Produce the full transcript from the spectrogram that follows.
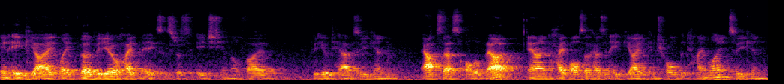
an API, like the video Hype makes, it's just HTML5 video tab, so you can access all of that. And hype also has an API to control the timeline, so you can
